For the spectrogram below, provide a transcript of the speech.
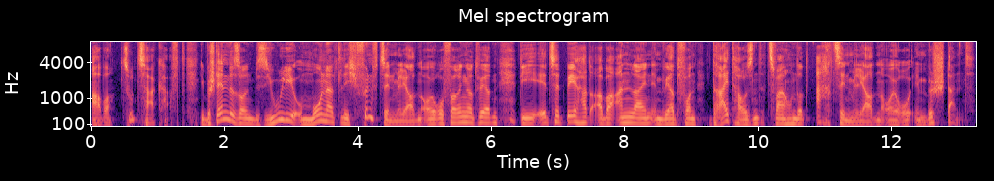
aber zu zaghaft. Die Bestände sollen bis Juli um monatlich 15 Milliarden Euro verringert werden. Die EZB hat aber Anleihen im Wert von 3218 Milliarden Euro im Bestand.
